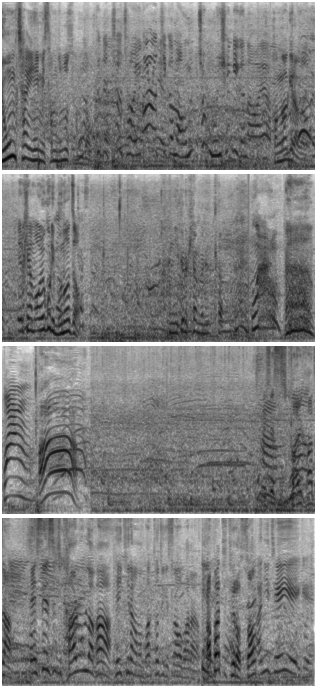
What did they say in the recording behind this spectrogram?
용차의 해임이 3점수 3점. 근데 추, 저 이걸로 찍으면 엄청 못생기게 나와요. 광각이라고 해. 이렇게 하면 얼굴이 무너져. 아니, 그렇게 하면 그러니까. 왕! 아! SSG 가을 가자. SSG 가을 올라가. KT랑 한번 박 터지게 싸워봐라. 아파트 들었어? 아니 제이에게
